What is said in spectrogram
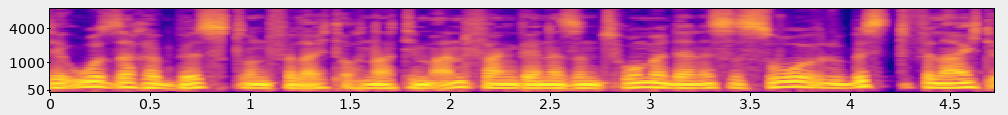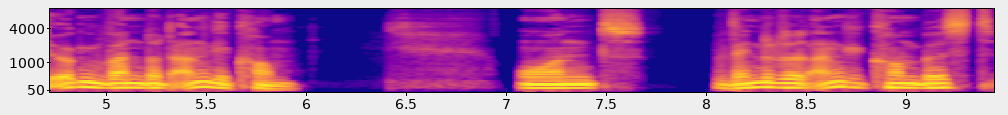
der Ursache bist und vielleicht auch nach dem Anfang deiner Symptome, dann ist es so, du bist vielleicht irgendwann dort angekommen. Und wenn du dort angekommen bist,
